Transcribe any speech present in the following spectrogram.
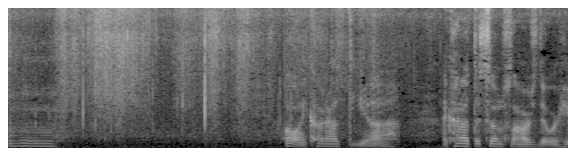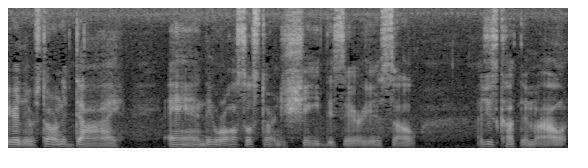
Mm. Oh, I cut out the uh, I cut out the sunflowers that were here. They were starting to die, and they were also starting to shade this area, so I just cut them out.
